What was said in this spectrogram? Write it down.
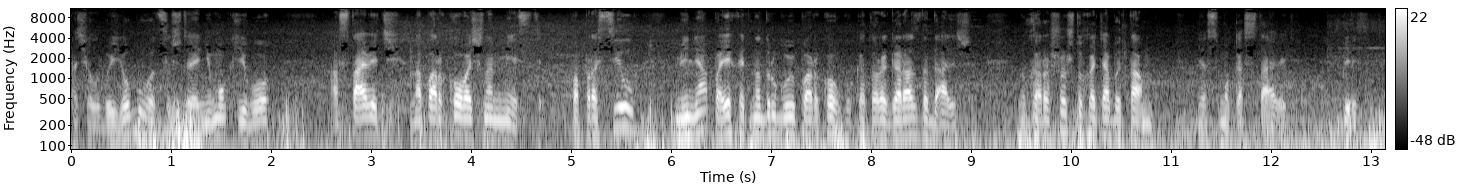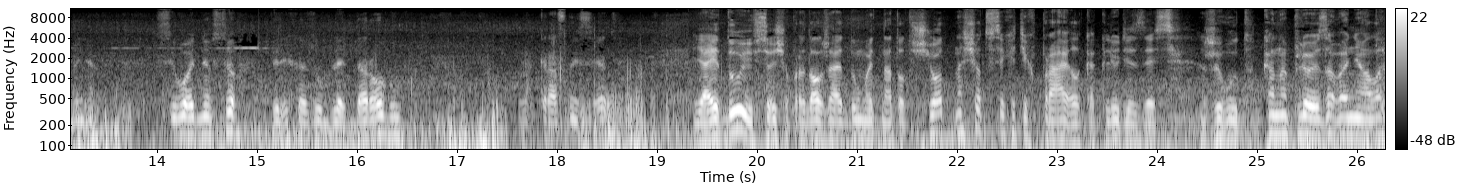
начал выебываться, что я не мог его оставить на парковочном месте. Попросил меня поехать на другую парковку, которая гораздо дальше. Ну хорошо, что хотя бы там я смог оставить. Здесь у меня сегодня все. Перехожу, блядь, дорогу на красный свет. Я иду и все еще продолжаю думать на тот счет, насчет всех этих правил, как люди здесь живут. Коноплей завоняло.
